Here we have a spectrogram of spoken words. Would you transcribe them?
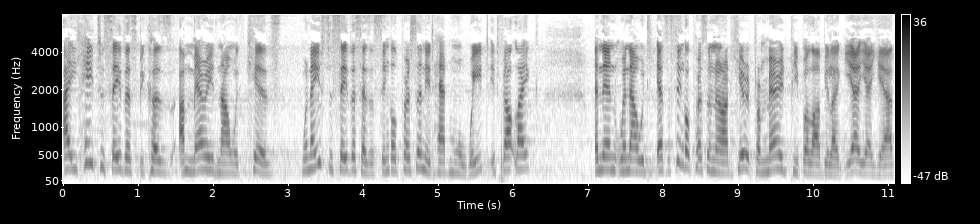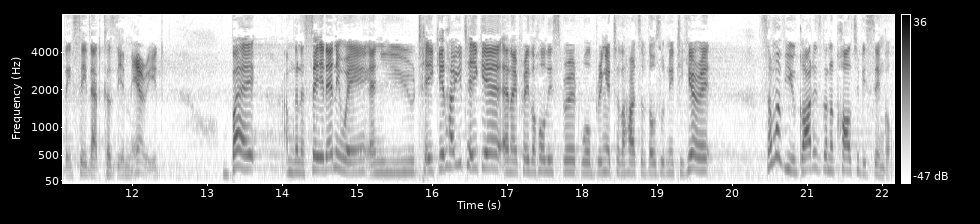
I hate to say this because I'm married now with kids. When I used to say this as a single person, it had more weight, it felt like. And then when I would, as a single person, when I'd hear it from married people, I'd be like, yeah, yeah, yeah, they say that because they're married. But I'm going to say it anyway, and you take it how you take it, and I pray the Holy Spirit will bring it to the hearts of those who need to hear it. Some of you, God is going to call to be single.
